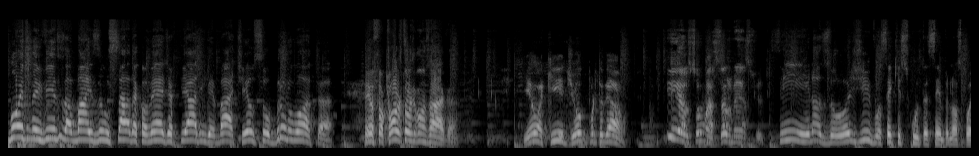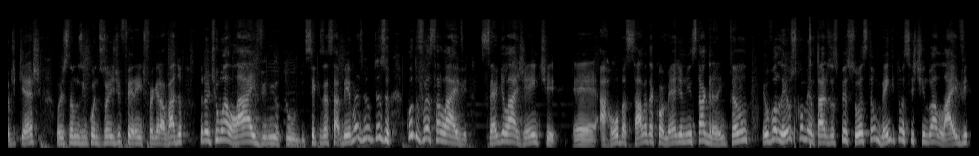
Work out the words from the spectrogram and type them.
Muito bem-vindos a mais um Sala da Comédia, Piada em Debate. Eu sou Bruno Mota. Eu sou Cláudio Torres Gonzaga. E eu aqui, Diogo Portugal. E eu sou Marcelo Mansfield. Sim, e nós hoje, você que escuta sempre o nosso podcast, hoje estamos em condições diferentes. Foi gravado durante uma live no YouTube. Se você quiser saber, mas meu Deus, quando foi essa live? Segue lá a gente, é, arroba Sala da Comédia no Instagram. Então, eu vou ler os comentários das pessoas também que estão assistindo a live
